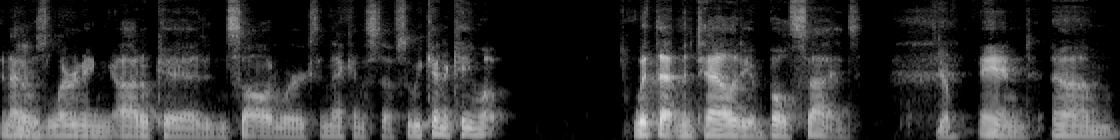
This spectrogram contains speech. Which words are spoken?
and I hmm. was learning AutoCAD and SolidWorks and that kind of stuff. So we kind of came up with that mentality of both sides. Yep. And um,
